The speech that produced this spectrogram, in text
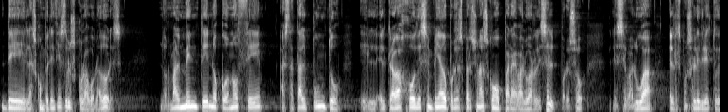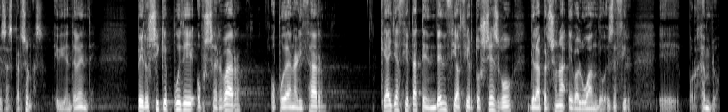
de las competencias de los colaboradores. Normalmente no conoce hasta tal punto el, el trabajo desempeñado por esas personas como para evaluarles él. Por eso les evalúa el responsable directo de esas personas, evidentemente. Pero sí que puede observar o puede analizar que haya cierta tendencia o cierto sesgo de la persona evaluando. Es decir, eh, por ejemplo,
